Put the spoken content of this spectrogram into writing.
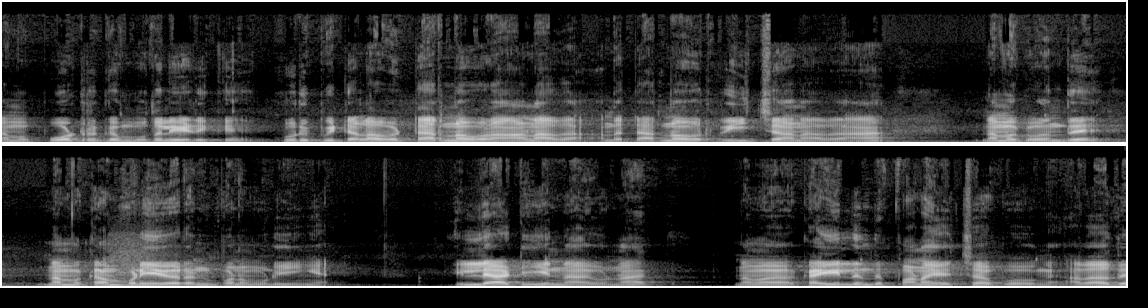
நம்ம போட்டிருக்க முதலீடுக்கு குறிப்பிட்ட அளவு டர்ன் ஓவர் ஆனாதான் அந்த டர்ன் ஓவர் ரீச் ஆனாதான் நமக்கு வந்து நம்ம கம்பெனியை ரன் பண்ண முடியுங்க. இல்லாட்டி என்ன ஆகும்னா நம்ம கையிலேருந்து பணம் எச்சா போகுங்க. அதாவது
